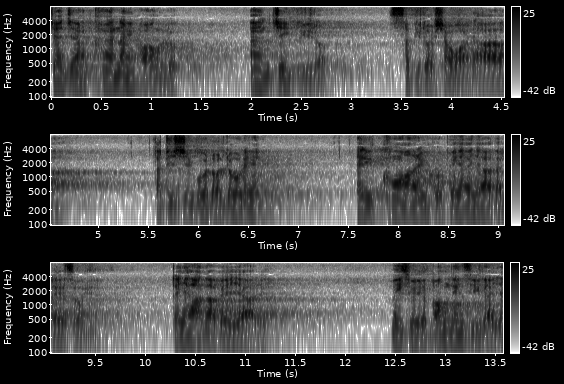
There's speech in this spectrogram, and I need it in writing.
ကြံ့ကြံ့ခံနိုင်အောင်လို့အန်ကျိတ်ပြီးတော့ဆက်ပြီးတော့ရှောက်ရတာတတိရှိဖို့တော့လိုတယ်အဲ့ဒီခွန်အားတွေကိုဘယ်ရရတယ်လဲဆိုရင်တရားကပဲရတယ်မိတ်ဆွေအပေါင်းအသင်းစီကရ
